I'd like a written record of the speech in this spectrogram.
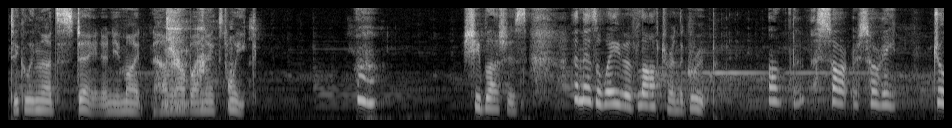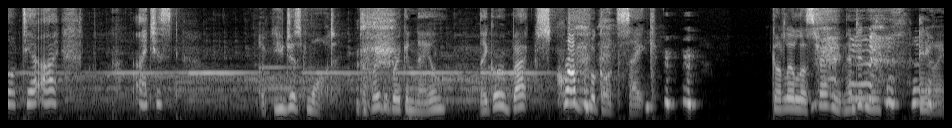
tickling that stain and you might have it out by next week. She blushes, and there's a wave of laughter in the group. Oh, sorry, sorry, Georgia. I, I just. You just what? Afraid to break a nail? They grow back. Scrub for God's sake. Got a little Australian then, didn't he? Anyway.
